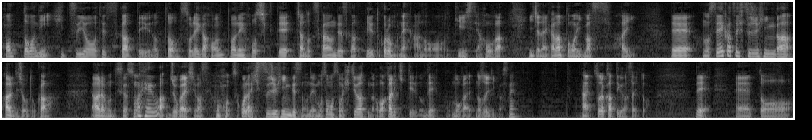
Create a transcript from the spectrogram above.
本当に必要ですかっていうのと、それが本当に欲しくて、ちゃんと使うんですかっていうところもね、あの、気にしてた方がいいんじゃないかなと思います。はい。で、あの生活必需品があるでしょうとか、あるもんですが、その辺は除外します。もう、そこは必需品ですので、もうそもそも必要だっていうのが分かりきっているので、のが除いていきますね。はい。それは買ってくださいと。で、えーっと、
